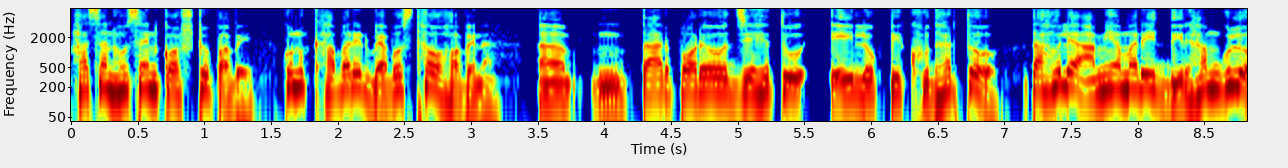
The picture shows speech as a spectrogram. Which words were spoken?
হাসান হোসেন কষ্ট পাবে। কোনো খাবারের ব্যবস্থাও হবে না। তারপরেও যেহেতু এই লোকটি ক্ষুধার্ত তাহলে আমি আমার এই দিরহামগুলো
